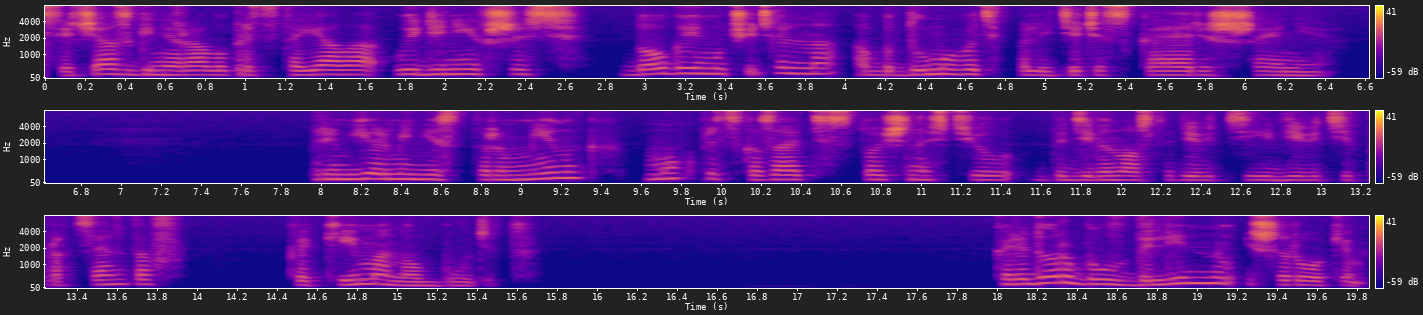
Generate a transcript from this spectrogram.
Сейчас генералу предстояло, уединившись, долго и мучительно обдумывать политическое решение. Премьер-министр Минг мог предсказать с точностью до 99,9%, каким оно будет. Коридор был длинным и широким,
